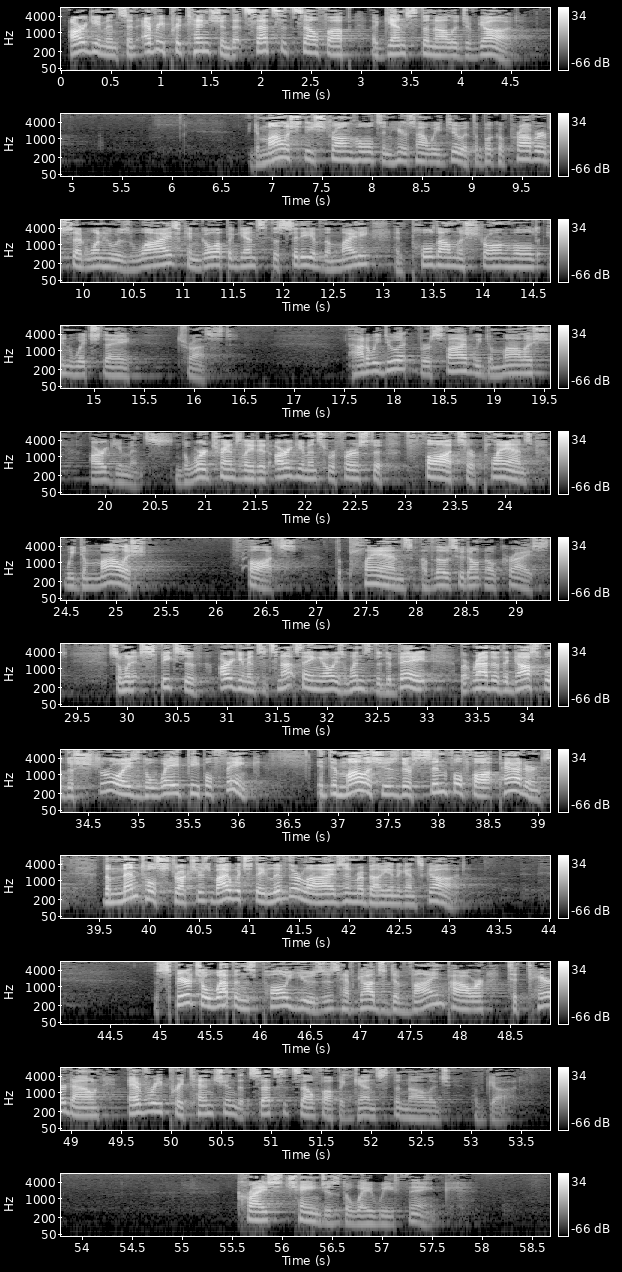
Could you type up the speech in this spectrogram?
arguments and every pretension that sets itself up against the knowledge of God. We demolish these strongholds and here's how we do it. The book of Proverbs said one who is wise can go up against the city of the mighty and pull down the stronghold in which they trust. How do we do it? Verse 5, we demolish arguments. The word translated arguments refers to thoughts or plans. We demolish thoughts, the plans of those who don't know Christ. So when it speaks of arguments, it's not saying he always wins the debate, but rather the gospel destroys the way people think. It demolishes their sinful thought patterns. the mental structures by which they live their lives in rebellion against God. The spiritual weapons Paul uses have God's divine power to tear down every pretension that sets itself up against the knowledge of God. Christ changes the way we think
